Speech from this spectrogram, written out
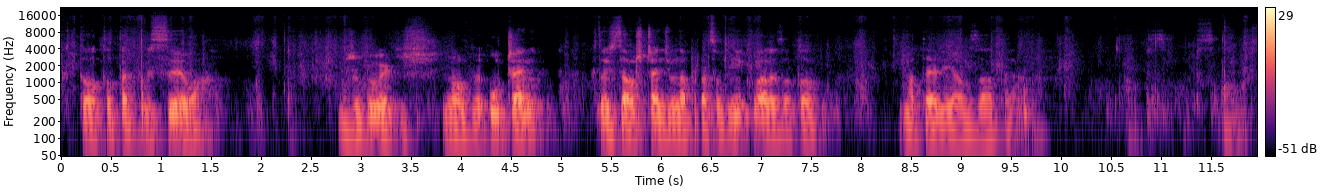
kto to tak wysyła. Może był jakiś nowy uczeń, ktoś zaoszczędził na pracowniku, ale za to materiał za ten. Ops, ops, ops.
